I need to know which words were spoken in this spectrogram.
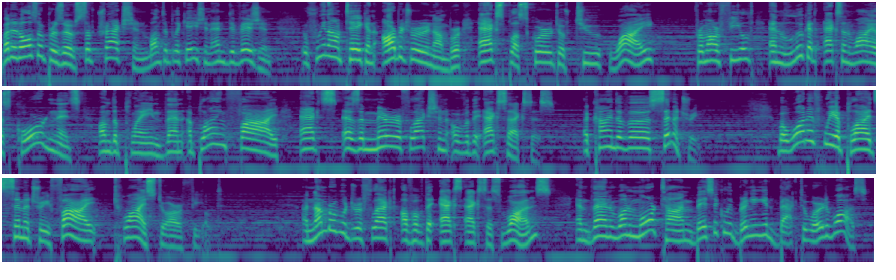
but it also preserves subtraction, multiplication, and division. If we now take an arbitrary number, x plus square root of 2y, from our field and look at x and y as coordinates on the plane, then applying phi acts as a mirror reflection over the x-axis, a kind of a symmetry. But what if we applied symmetry phi twice to our field. A number would reflect off of the x-axis once, and then one more time, basically bringing it back to where it was.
